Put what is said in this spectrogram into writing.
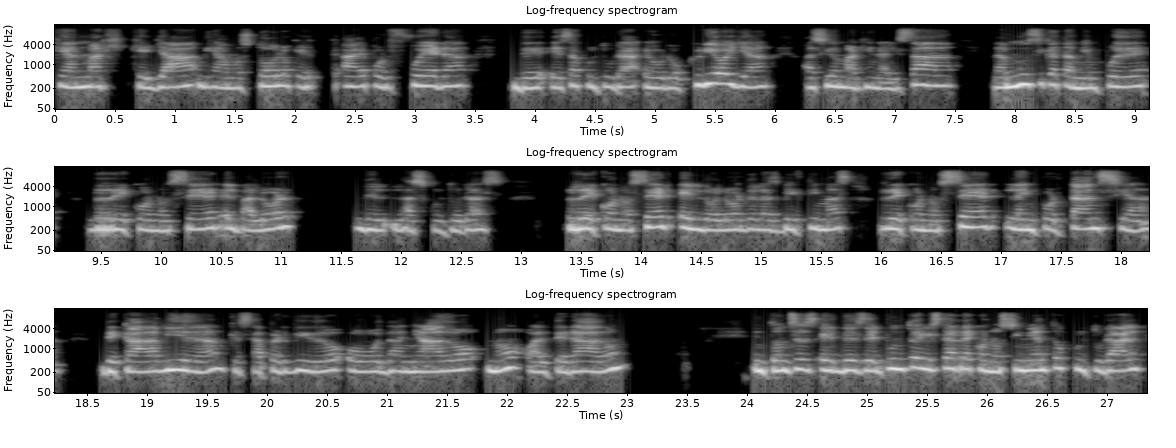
que, han, que ya, digamos, todo lo que hay por fuera de esa cultura eurocriolla ha sido marginalizada, la música también puede reconocer el valor de las culturas, reconocer el dolor de las víctimas, reconocer la importancia de cada vida que se ha perdido o dañado, ¿no? O alterado. Entonces, eh, desde el punto de vista de reconocimiento cultural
